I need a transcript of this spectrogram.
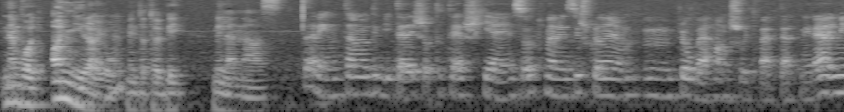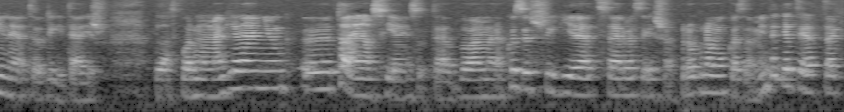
nem volt annyira jó, mint a többi, mi lenne az? Szerintem a digitális oktatás hiányzott, mert az iskola nagyon mm, próbál hangsúlyt fektetni rá, hogy minél több digitális platformon megjelenjünk. Talán az hiányzott ebből, mert a közösségi életszervezés, a programok, azon mind egyetértek.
